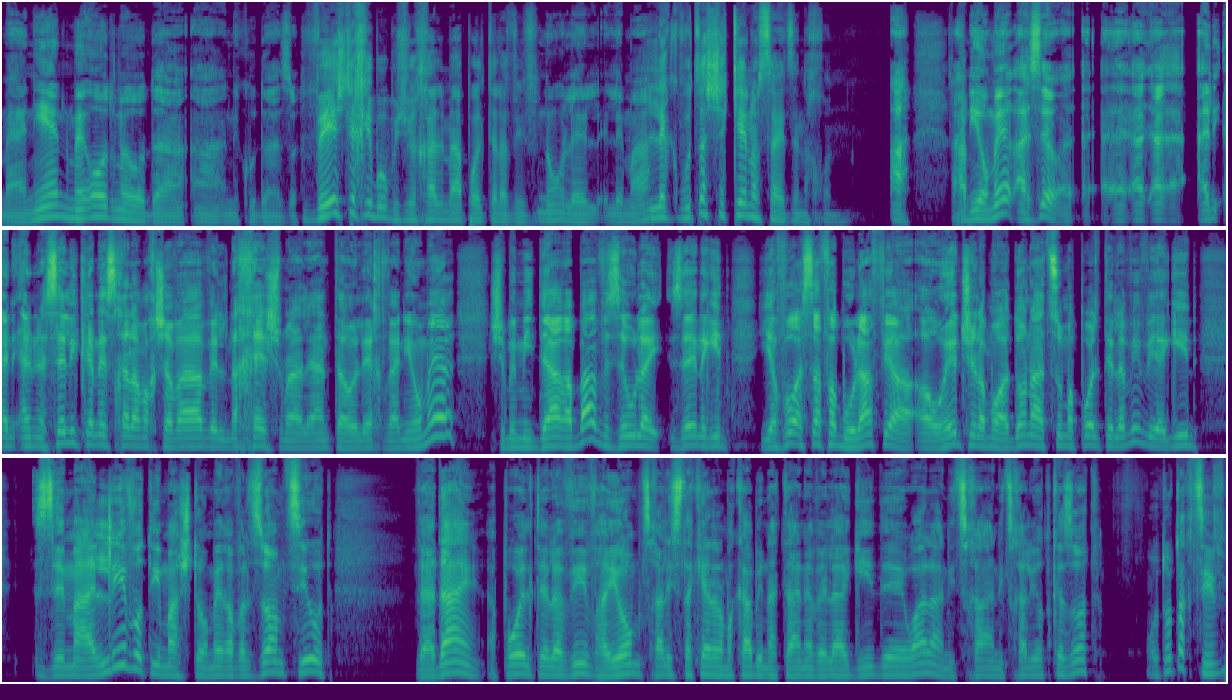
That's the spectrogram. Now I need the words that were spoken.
מעניין מאוד מאוד הנקודה הזאת. ויש לי חיבור בשבילך מהפועל תל אביב. נו, ל- למה? לקבוצה שכן עושה את זה נכון. אני אומר, אז זהו, אני אני- אני מנסה להיכנס לך למחשבה ולנחש לאן אתה הולך, ואני אומר שבמידה רבה, וזה אולי, זה נגיד, יבוא אסף אבולעפיה, האוהד של המועדון העצום הפועל תל אביב, ויגיד, זה מעליב אותי מה שאתה אומר, אבל זו המציאות. ועדיין, הפועל תל אביב היום צריכה להסתכל על מכבי נתניה ולהגיד, אה, וואלה, אני צריכה, אני צריכה להיות כזאת? אותו תקציב,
